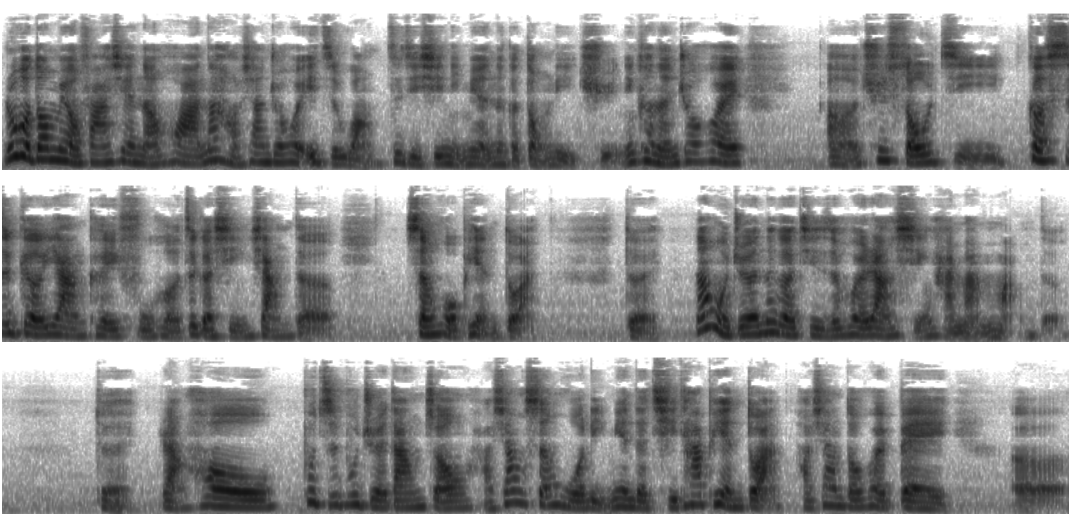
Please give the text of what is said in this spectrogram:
如果都没有发现的话，那好像就会一直往自己心里面的那个动力去。你可能就会呃去搜集各式各样可以符合这个形象的生活片段，对。那我觉得那个其实会让心还蛮忙的，对。然后不知不觉当中，好像生活里面的其他片段好像都会被呃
